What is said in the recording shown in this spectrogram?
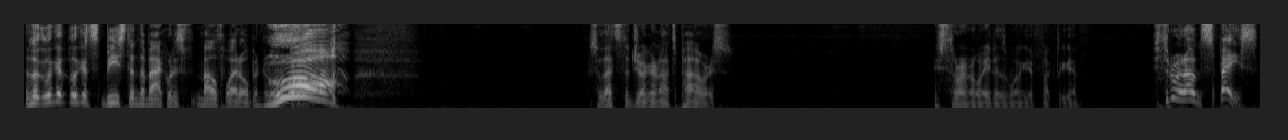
And look, look at look at Beast in the back with his mouth wide open. So that's the Juggernaut's powers. He's throwing it away. He doesn't want to get fucked again. He threw it out in space.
